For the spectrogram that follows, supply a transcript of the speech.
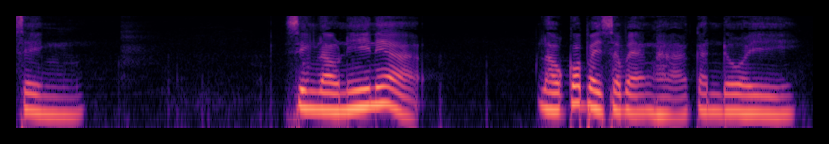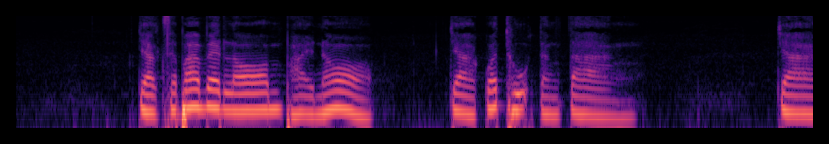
เซ็ง สิ่งเหล่านี้เนี่ยเราก็ไปแสวงหากันโดย จากสภาพแวดล้อมภายนอก จากวัตถุต่างๆ จาก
